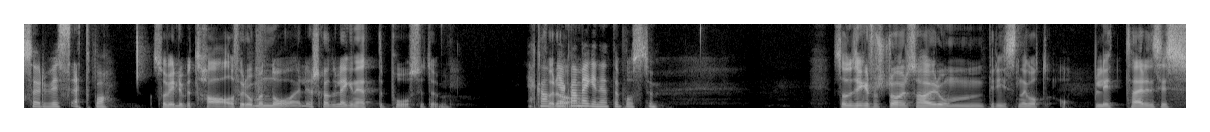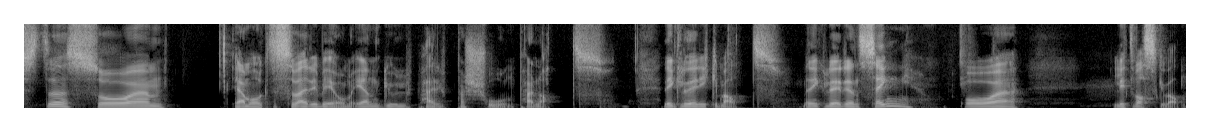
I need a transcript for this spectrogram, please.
service etterpå. Så vil du betale for rommet nå, eller skal du legge ned et depositum? Jeg kan, jeg å- kan legge ned et depositum. Som du sikkert forstår, så har romprisene gått opp litt her i det siste, så eh, jeg må nok dessverre be om én gull per person per natt. Det inkluderer ikke mat, men det inkluderer en seng og eh, litt vaskevann.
